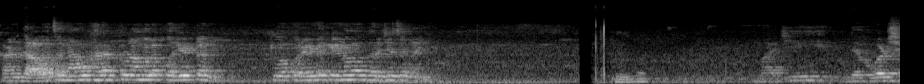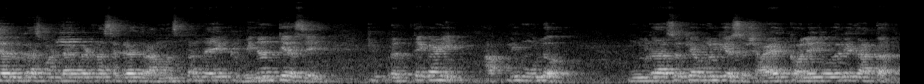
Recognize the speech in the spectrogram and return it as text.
कारण गावाचं नाव खराब करून आम्हाला पर्यटन किंवा पर्यटक येणं गरजेचं नाही. माझी देवगड शहर विकास मंडळाकडनं सगळ्या ग्रामस्थांना एक विनंती असेल की प्रत्येकाने आपली मुलं मुलगा असो किंवा मुलगी असो शाळेत कॉलेज वगैरे जातात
